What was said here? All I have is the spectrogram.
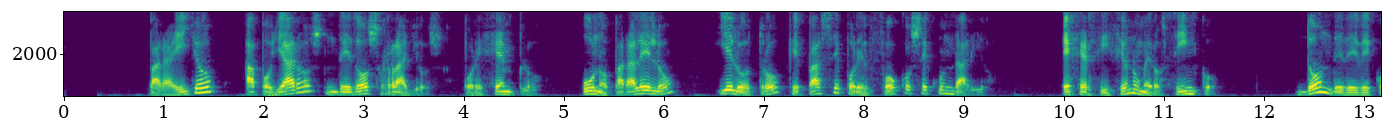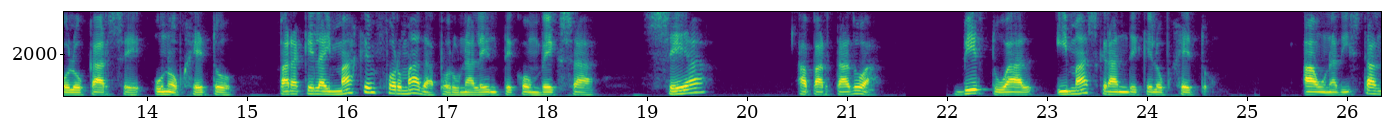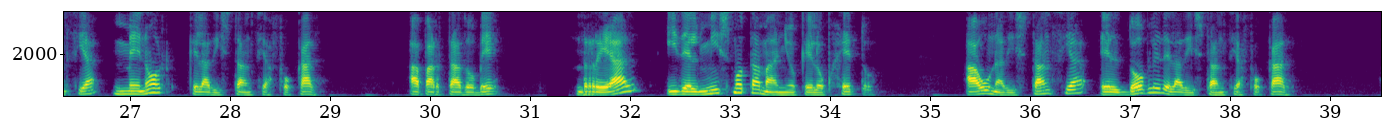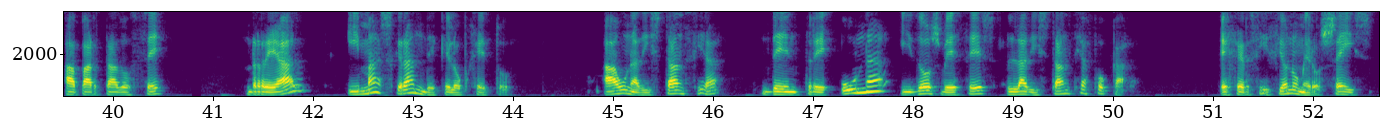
Para ello, apoyaros de dos rayos, por ejemplo, uno paralelo y el otro que pase por el foco secundario. Ejercicio número 5. ¿Dónde debe colocarse un objeto para que la imagen formada por una lente convexa sea apartado A, virtual y más grande que el objeto, a una distancia menor que la distancia focal. Apartado B, real y del mismo tamaño que el objeto, a una distancia el doble de la distancia focal. Apartado C, real y más grande que el objeto a una distancia de entre una y dos veces la distancia focal. Ejercicio número 6.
